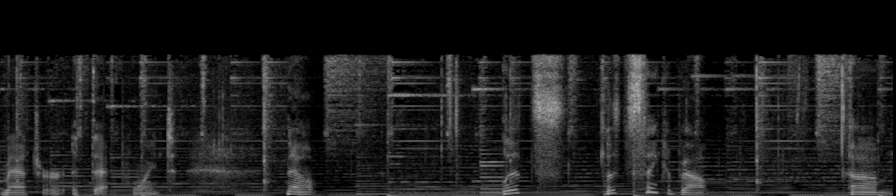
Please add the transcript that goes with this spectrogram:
matter at that point. Now, let's let's think about. Um,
